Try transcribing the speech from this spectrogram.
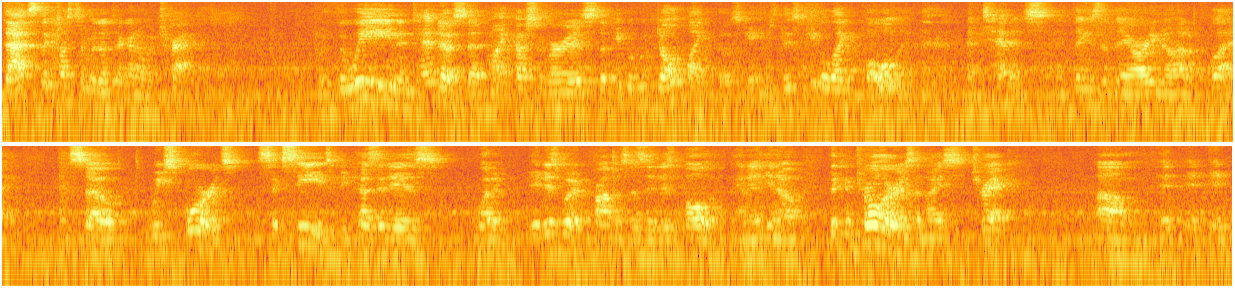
that's the customer that they're going to attract. With the Wii, Nintendo said, my customer is the people who don't like those games. These people like bowling and tennis and things that they already know how to play. And so Wii Sports succeeds because it is what it, it is what it promises. It is bowling, and it, you know the controller is a nice trick. Um, it, it, it,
